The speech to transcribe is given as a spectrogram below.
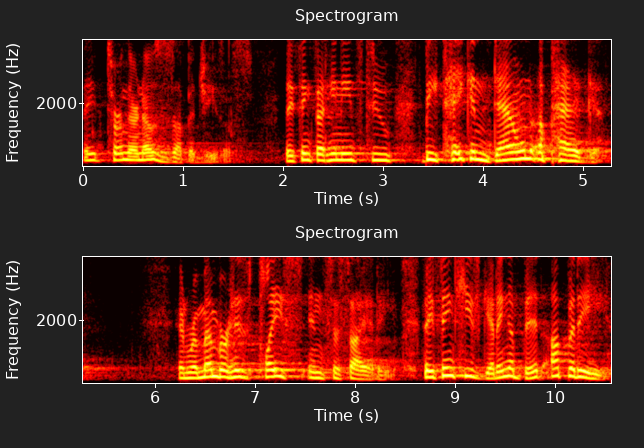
They turn their noses up at Jesus. They think that he needs to be taken down a peg and remember his place in society. They think he's getting a bit uppity.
